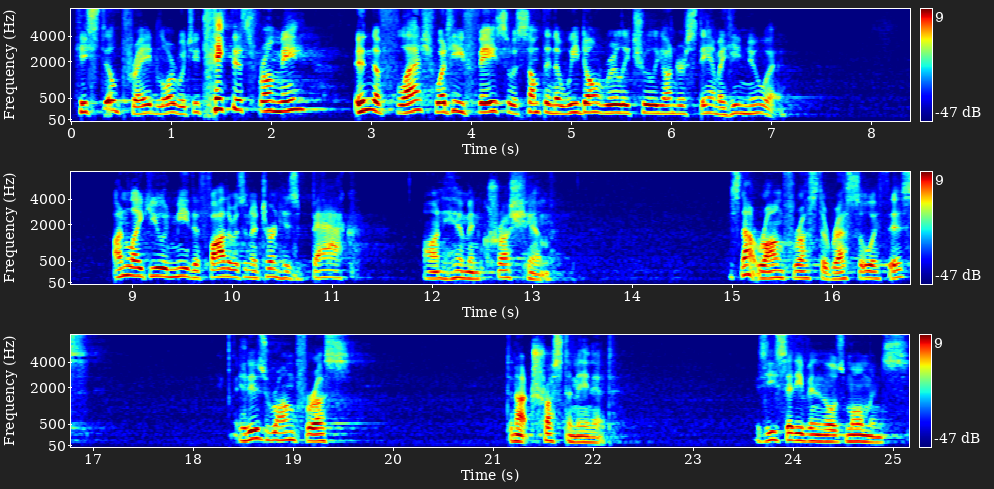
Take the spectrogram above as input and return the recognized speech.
he still prayed, Lord, would you take this from me? In the flesh, what he faced was something that we don't really truly understand, but he knew it. Unlike you and me, the Father was going to turn his back on him and crush him. It's not wrong for us to wrestle with this. It is wrong for us to not trust him in it. As he said, even in those moments,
